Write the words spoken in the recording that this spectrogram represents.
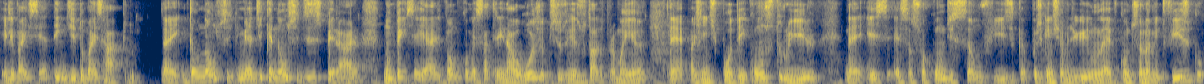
ele vai ser atendido mais rápido. Né? Então, não se, minha dica é não se desesperar, não pense, ah, vamos começar a treinar hoje, eu preciso de resultado para amanhã, né? A gente poder construir né, esse, essa sua condição física, por isso que a gente chama de um leve condicionamento físico,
